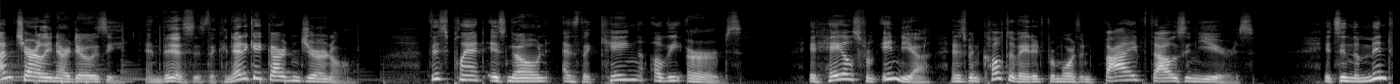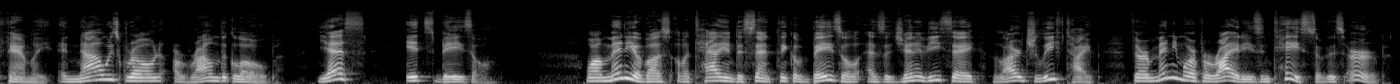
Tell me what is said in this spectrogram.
I'm Charlie Nardozzi, and this is the Connecticut Garden Journal. This plant is known as the king of the herbs. It hails from India and has been cultivated for more than 5,000 years. It's in the mint family and now is grown around the globe. Yes, it's basil. While many of us of Italian descent think of basil as the Genovese large leaf type, there are many more varieties and tastes of this herb.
